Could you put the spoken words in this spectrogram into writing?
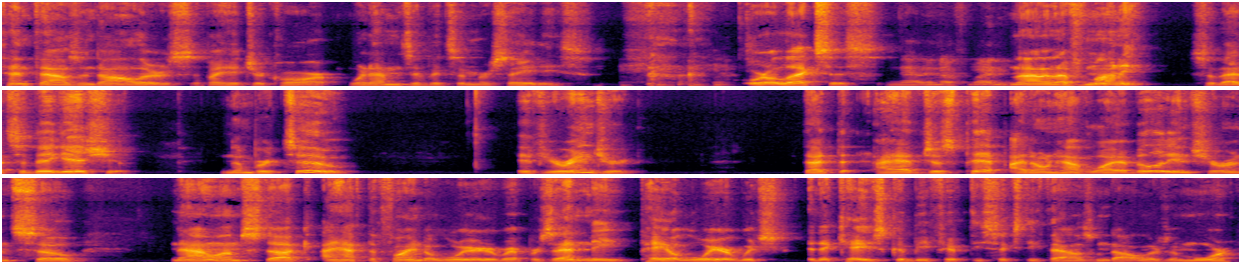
$10000 if i hit your car what happens if it's a mercedes or a lexus Not enough money. not enough money. So that's a big issue. Number two, if you're injured, that that- I have just PIP, I don't have liability insurance. So now I'm stuck. I have to find a lawyer to represent me, pay a lawyer, which in a case could be fifty, sixty thousand dollars or more.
